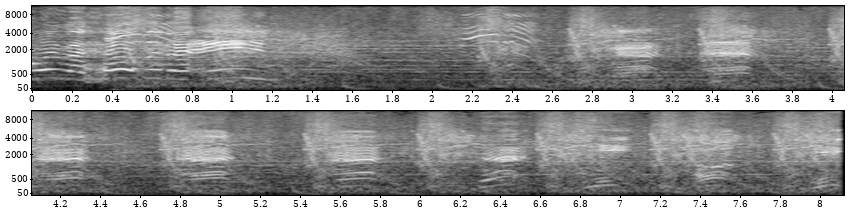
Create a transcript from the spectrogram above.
Where the hell did I aim? He, he.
